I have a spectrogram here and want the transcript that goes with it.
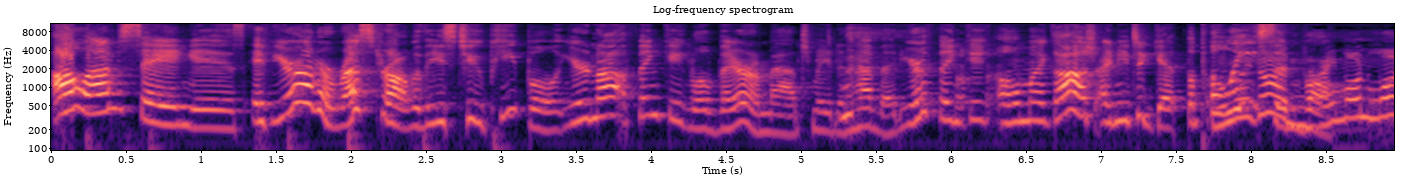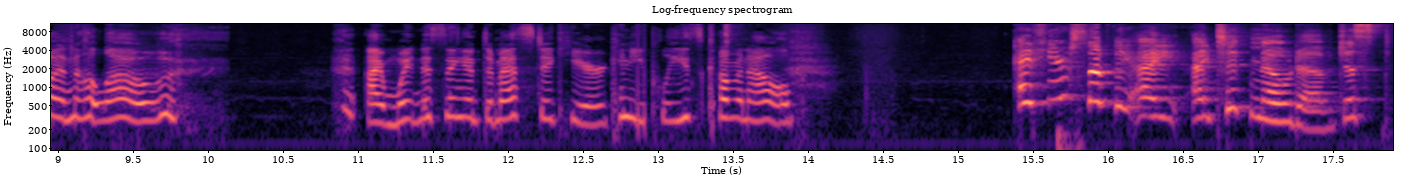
All I'm saying is, if you're at a restaurant with these two people, you're not thinking, "Well, they're a match made in heaven." You're thinking, "Oh my gosh, I need to get the Oh my police god, involved." 911, hello. I'm witnessing a domestic here. Can you please come and help? And here's something I, I took note of, just,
